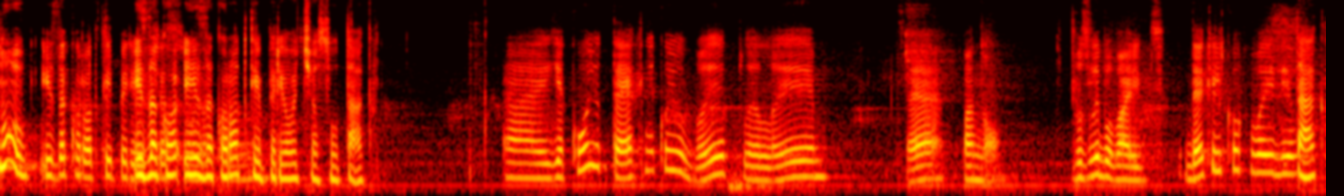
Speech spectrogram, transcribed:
Ну, І за короткий період і за, часу. і за короткий період часу, так. Е, якою технікою ви плели це пано? Вузли бувають декількох видів. Так.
